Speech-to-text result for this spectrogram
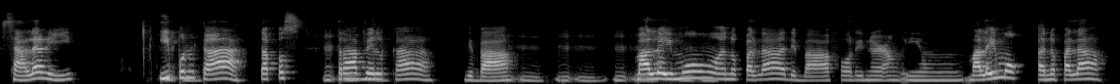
salary, ipon Mm-mm. ka. Tapos, Mm-mm. travel ka. 'Di ba? Malay mo, mm-mm. ano pala, 'di ba? Foreigner ang iyong malay mo, ano pala,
